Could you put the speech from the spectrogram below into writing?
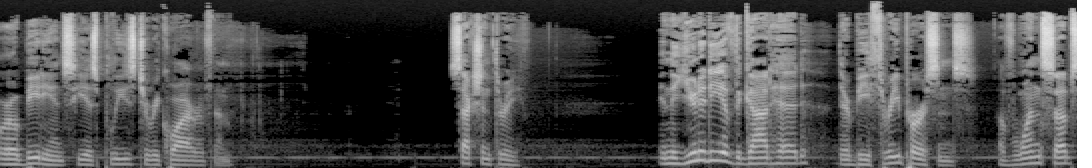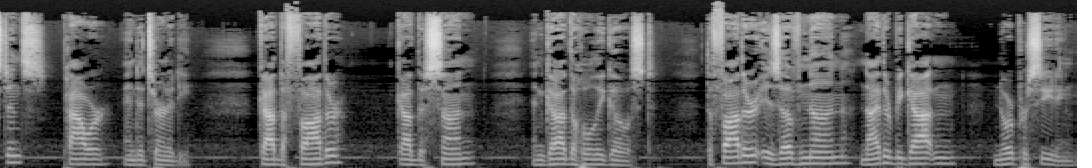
or obedience he is pleased to require of them. Section 3 In the unity of the Godhead, there be three persons, of one substance, power, and eternity God the Father, God the Son, and God the Holy Ghost. The Father is of none, neither begotten nor proceeding.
